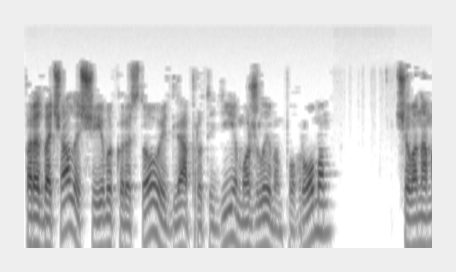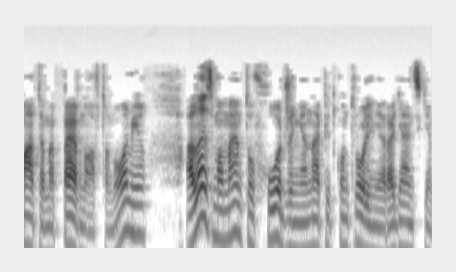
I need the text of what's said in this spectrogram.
Передбачало, що її використовують для протидії можливим погромам, що вона матиме певну автономію, але з моменту входження на підконтрольні радянські,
